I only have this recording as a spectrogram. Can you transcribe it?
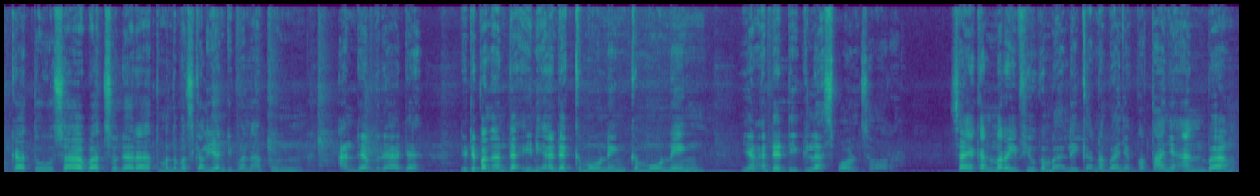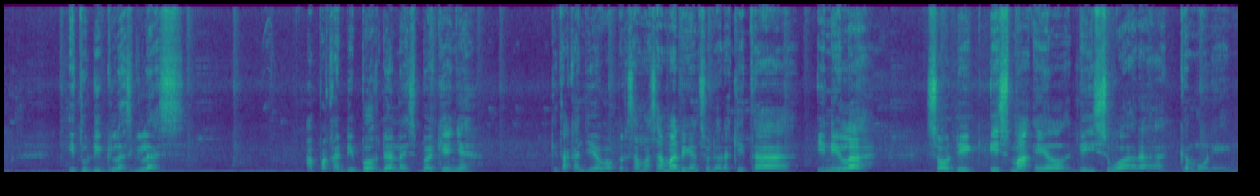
wabarakatuh. Sahabat, saudara, teman-teman sekalian di mana pun Anda berada Di depan Anda ini ada kemuning-kemuning yang ada di gelas sponsor. Saya akan mereview kembali karena banyak pertanyaan Bang. Itu di gelas-gelas. Apakah di bor dan lain sebagainya? Kita akan jawab bersama-sama dengan saudara kita. Inilah Sodik Ismail di Suara Kemuning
